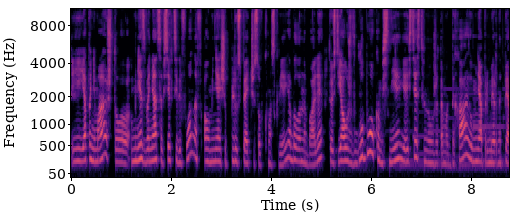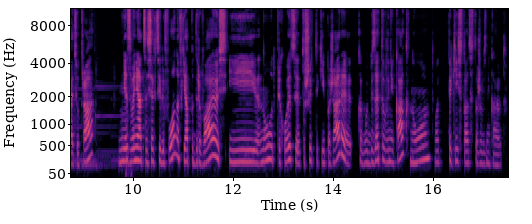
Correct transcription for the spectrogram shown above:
И я понимаю, что мне звонят со всех телефонов, а у меня еще плюс пять часов к Москве, я была на Бали. То есть я уже в глубоком сне, я, естественно, уже там отдыхаю, отдыхаю, у меня примерно 5 утра, мне звонят со всех телефонов, я подрываюсь, и, ну, вот приходится тушить такие пожары. Как бы без этого никак, но вот такие ситуации тоже возникают.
